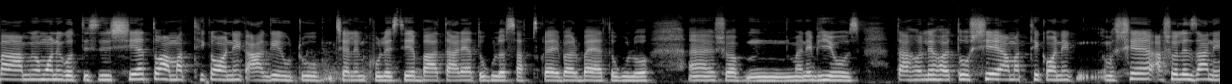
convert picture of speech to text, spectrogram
বা আমিও মনে করতেছি সে তো আমার থেকে অনেক আগে ইউটিউব চ্যানেল খুলেছে বা তার এতগুলো সাবস্ক্রাইবার বা এতগুলো সব মানে ভিউজ তাহলে হয়তো সে আমার থেকে অনেক, সে আসলে জানে,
